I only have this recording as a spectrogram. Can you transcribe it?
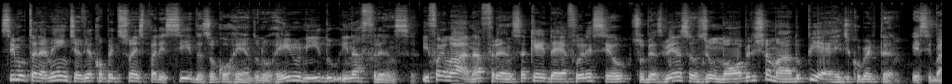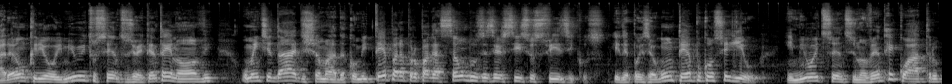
Simultaneamente, havia competições parecidas ocorrendo no Reino Unido e na França. E foi lá, na França, que a ideia floresceu, sob as bênçãos de um nobre chamado Pierre de Coubertin. Esse barão criou em 1889 uma entidade chamada Comitê para a Propagação dos Exercícios Físicos e depois de algum tempo conseguiu, em 1894,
